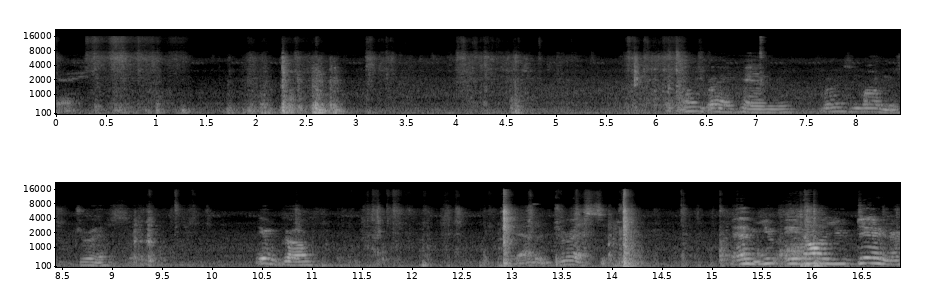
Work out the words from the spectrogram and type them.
Okay. All right, Henry. Where's mommy's dress? Here we go. Gotta dress it. You eat all your dinner?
